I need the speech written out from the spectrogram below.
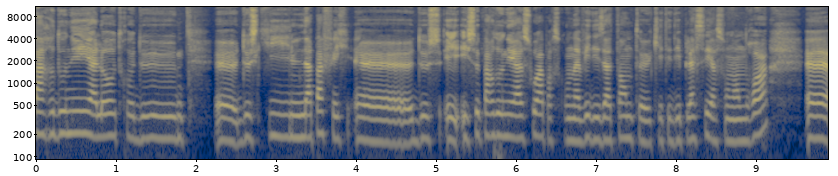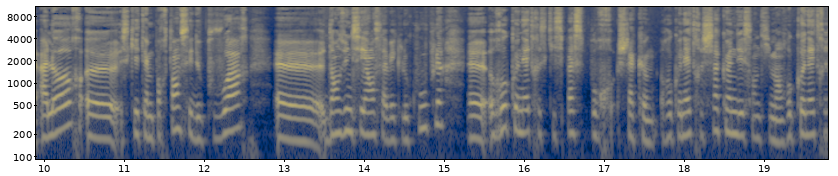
pardonner à l'autre de, euh, de ce qu'il n'a pas fait euh, de, et, se pardonner à soi parce qu'on avait des attentes qui étaient déplacées à son endroit, euh, alors ce qui est important, c'est de pouvoir, dans une séance avec le couple, reconnaître ce qui se passe pour chacun, reconnaître chacun des sentiments, reconnaître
